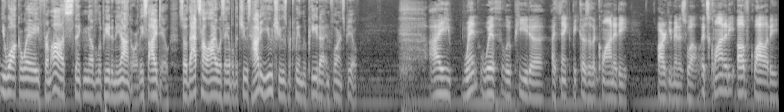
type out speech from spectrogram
you walk away from us thinking of Lupita Nyong'o, or at least I do. So that's how I was able to choose. How do you choose between Lupita and Florence Pugh? I went with Lupita, I think, because of the quantity argument as well. It's quantity of quality,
